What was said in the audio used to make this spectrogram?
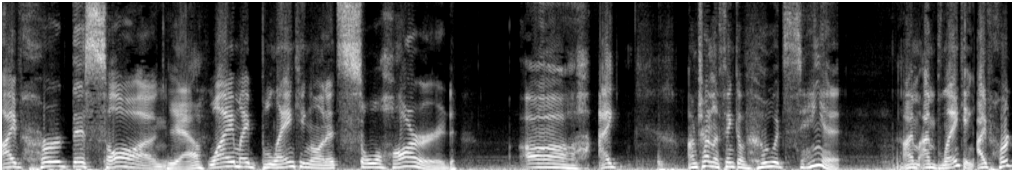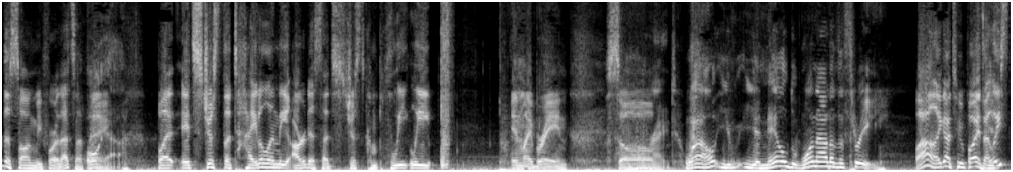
I've heard this song. Yeah. Why am I blanking on it so hard? Oh, I I'm trying to think of who would sing it. I'm I'm blanking. I've heard the song before. That's a oh, thing. Oh, yeah. But it's just the title and the artist that's just completely in my brain. So All right. Well, you you nailed one out of the three. Wow, I got two points. At least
